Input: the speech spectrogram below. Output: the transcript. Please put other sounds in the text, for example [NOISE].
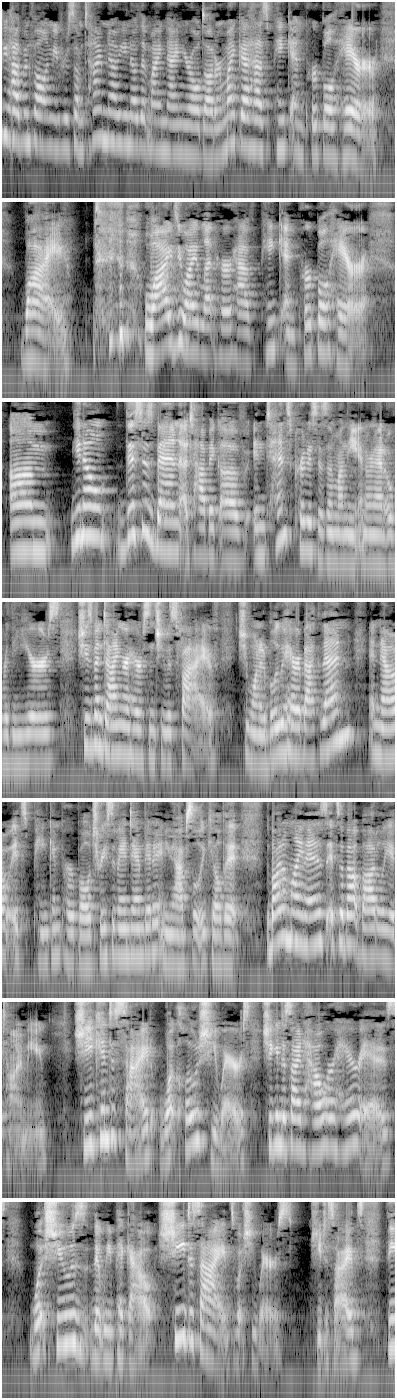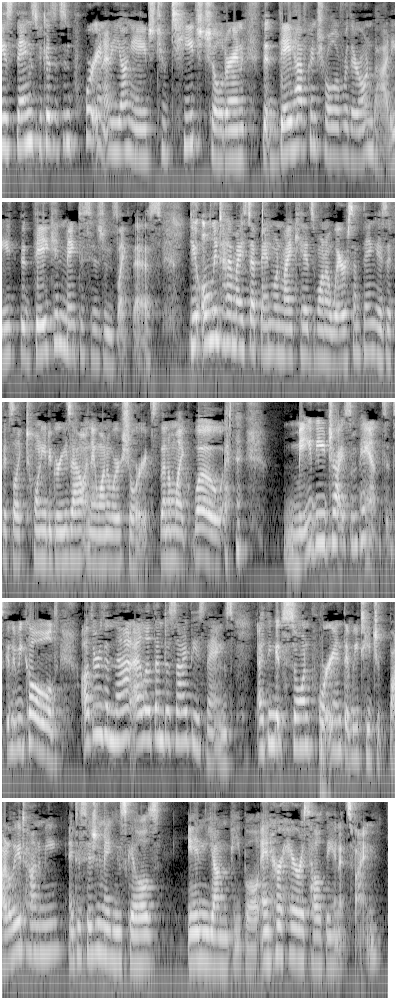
if you have been following me for some time now, you know that my nine year old daughter Micah has pink and purple hair. Why? [LAUGHS] Why do I let her have pink and purple hair? Um, you know, this has been a topic of intense criticism on the internet over the years. She's been dyeing her hair since she was five. She wanted blue hair back then, and now it's pink and purple. Teresa Van Dam did it, and you absolutely killed it. The bottom line is, it's about bodily autonomy. She can decide what clothes she wears. She can decide how her hair is, what shoes that we pick out. She decides what she wears she decides these things because it's important at a young age to teach children that they have control over their own body, that they can make decisions like this. The only time I step in when my kids want to wear something is if it's like 20 degrees out and they want to wear shorts. Then I'm like, whoa. [LAUGHS] Maybe try some pants. It's going to be cold. Other than that, I let them decide these things. I think it's so important that we teach bodily autonomy and decision making skills in young people, and her hair is healthy and it's fine.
